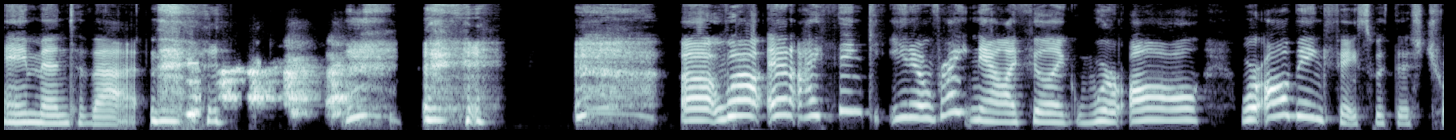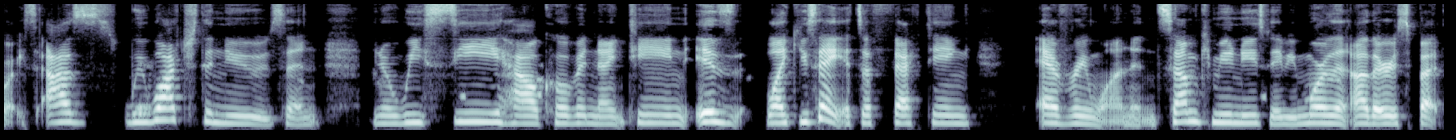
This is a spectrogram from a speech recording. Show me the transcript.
Amen to that. Uh, well, and I think you know, right now, I feel like we're all we're all being faced with this choice as we watch the news, and you know, we see how COVID nineteen is, like you say, it's affecting everyone, and some communities maybe more than others. But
